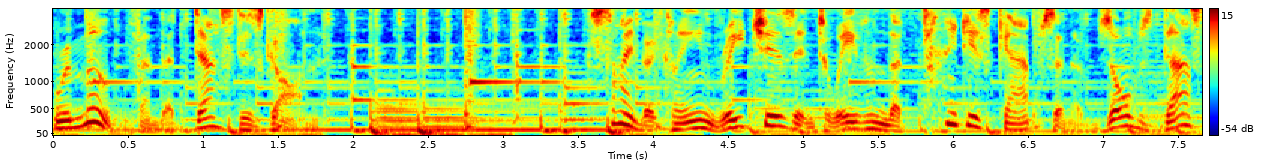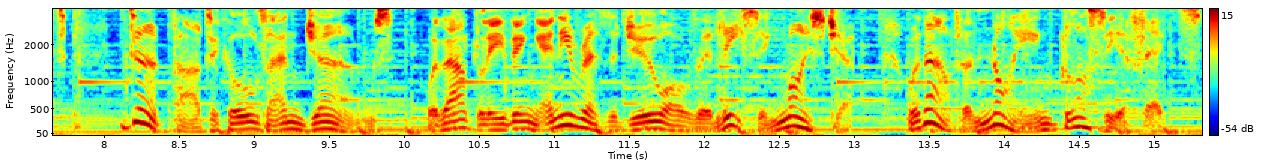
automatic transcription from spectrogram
remove and the dust is gone. CyberClean reaches into even the tightest gaps and absorbs dust, dirt particles and germs without leaving any residue or releasing moisture, without annoying glossy effects.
